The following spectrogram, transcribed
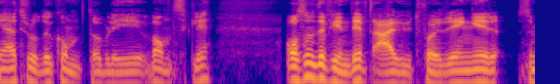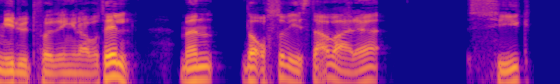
jeg trodde kom til å bli vanskelig, og som definitivt er utfordringer som gir utfordringer av og til. Men det har også vist seg å være sykt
